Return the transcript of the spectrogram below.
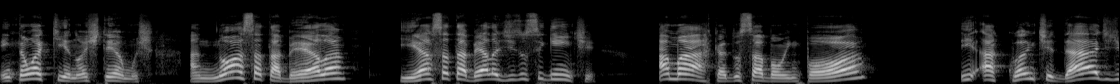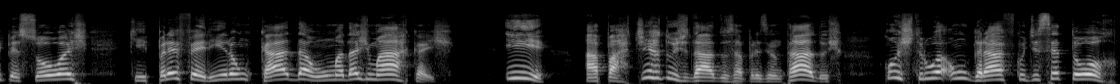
Então, aqui nós temos a nossa tabela, e essa tabela diz o seguinte, a marca do sabão em pó e a quantidade de pessoas que preferiram cada uma das marcas. E, a partir dos dados apresentados, construa um gráfico de setor.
